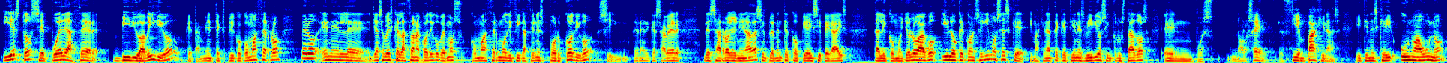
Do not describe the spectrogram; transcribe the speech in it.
Y esto se puede hacer vídeo a vídeo, que también te explico cómo hacerlo, pero en el ya sabéis que en la zona código vemos cómo hacer modificaciones por código, sin tener que saber desarrollo ni nada, simplemente copiáis y pegáis tal y como yo lo hago, y lo que conseguimos es que, imagínate que tienes vídeos incrustados en, pues, no lo sé, 100 páginas, y tienes que ir uno a uno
